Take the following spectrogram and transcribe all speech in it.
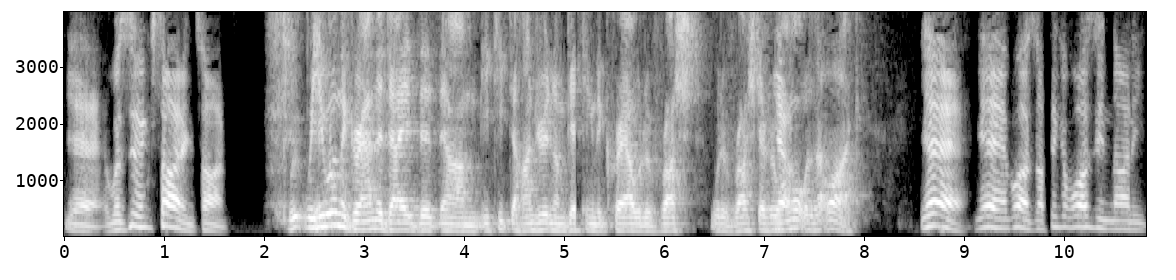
yeah, it was an exciting time. Were you on the ground the day that um, you kicked hundred, and I'm guessing the crowd would have rushed would have rushed everyone? Yeah. What was that like? Yeah, yeah, it was. I think it was in ninety.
